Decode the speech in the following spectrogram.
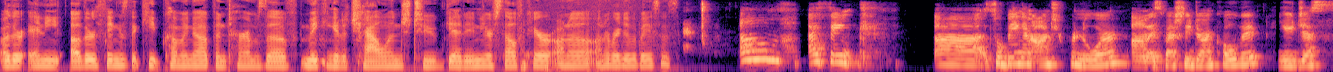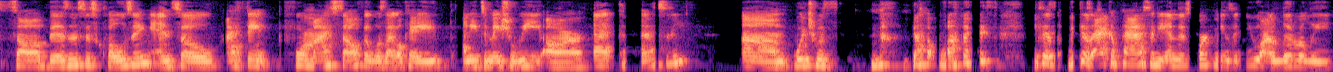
Are there any other things that keep coming up in terms of making it a challenge to get in your self care on a on a regular basis? Um, I think uh, so being an entrepreneur, um, especially during COVID, you just saw businesses closing. And so I think for myself, it was like, okay, I need to make sure we are at capacity, um, which was not wise because because at capacity in this work means that you are literally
